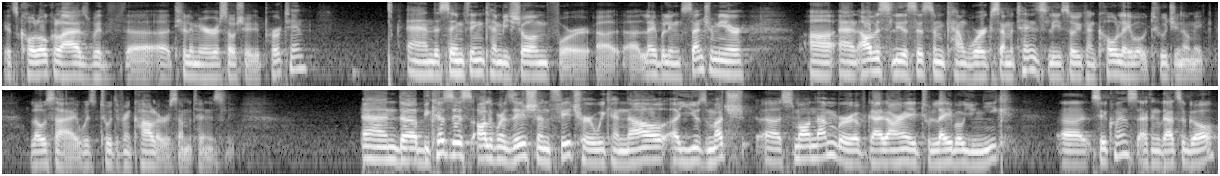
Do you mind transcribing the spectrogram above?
It's co-localized with uh, telomere-associated protein. And the same thing can be shown for uh, uh, labeling centromere. Uh, and obviously, the system can work simultaneously, so you can co-label two genomic loci with two different colors simultaneously. And uh, because this oligomerization feature, we can now uh, use much uh, small number of guide RNA to label unique sequence. I think that's a goal.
